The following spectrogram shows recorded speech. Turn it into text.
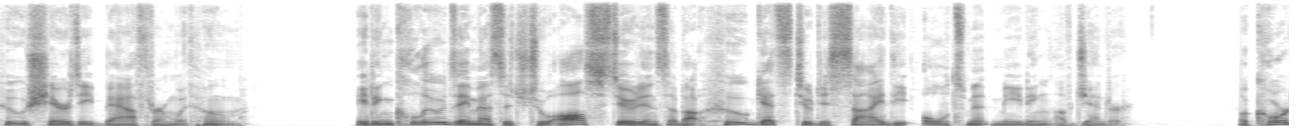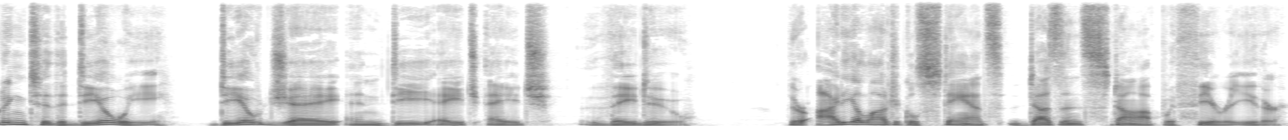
who shares a bathroom with whom. It includes a message to all students about who gets to decide the ultimate meaning of gender. According to the DOE, DOJ, and DHH, they do. Their ideological stance doesn't stop with theory either.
